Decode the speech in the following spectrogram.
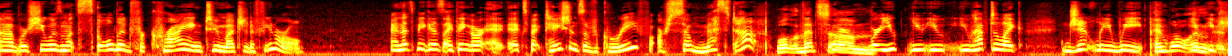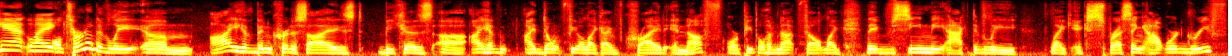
uh, where she was once scolded for crying too much at a funeral. And that's because I think our expectations of grief are so messed up. well, that's Where, um, where you, you, you, you have to like gently weep. And well, you, and you can't like. Alternatively, um, I have been criticized because uh, I have I don't feel like I've cried enough, or people have not felt like they've seen me actively like expressing outward grief.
